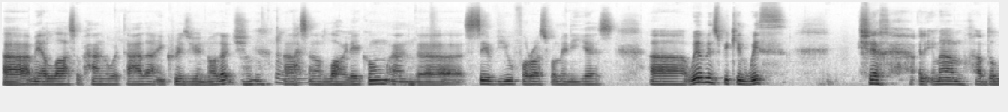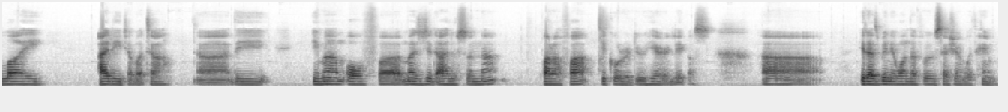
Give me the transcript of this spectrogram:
Uh, may Allah subhanahu wa ta'ala increase your knowledge. Ahsanallahu alaykum and uh, save you for us for many years. Uh, we have been speaking with Sheikh Al Imam Abdullah Ali Jabata, uh, the Imam of uh, Masjid Ahlus Sunnah, Parafa, Ikorodu here in Lagos. Uh, it has been a wonderful session with him.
